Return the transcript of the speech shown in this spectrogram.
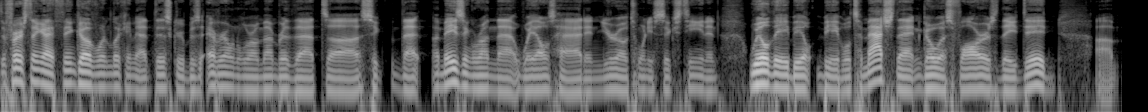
The first thing I think of when looking at this group is everyone will remember that uh, that amazing run that Wales had in Euro 2016, and will they be, be able to match that and go as far as they did? Um,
